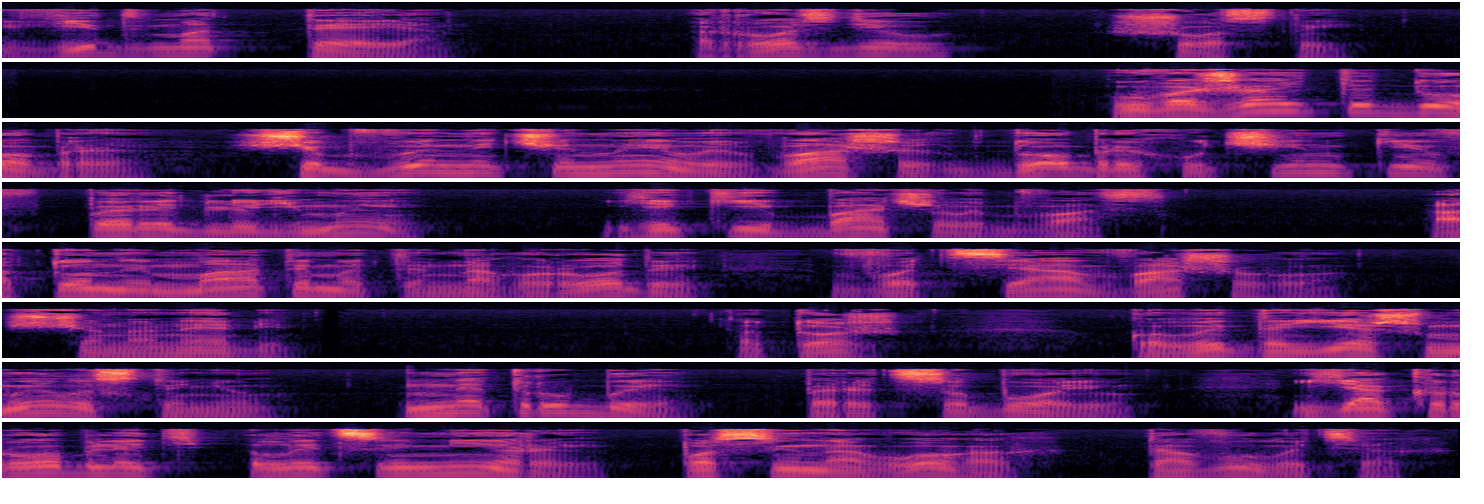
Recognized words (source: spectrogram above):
від Маттея, розділ 6. Уважайте добре, щоб ви не чинили ваших добрих учинків перед людьми, які бачили б вас, а то не матимете нагороди в Отця вашого, що на небі. Отож, коли даєш милостиню, не труби перед собою, як роблять лицеміри по синагогах та вулицях,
